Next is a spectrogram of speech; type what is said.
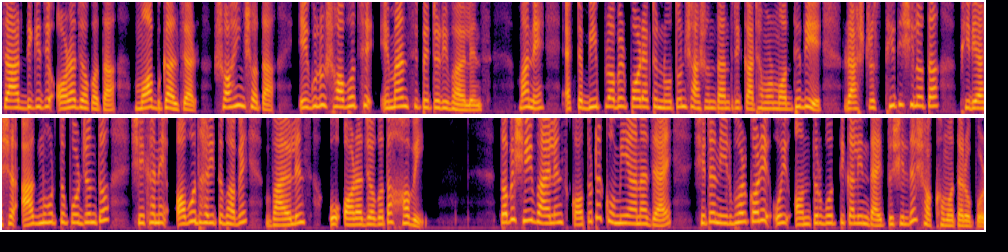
চারদিকে যে অরাজকতা মব কালচার সহিংসতা, এগুলো সব হচ্ছে এমানসিপেটরি ভায়োলেন্স মানে একটা বিপ্লবের পর একটা নতুন শাসনতান্ত্রিক কাঠামোর মধ্যে দিয়ে রাষ্ট্র স্থিতিশীলতা ফিরে আসার আগ মুহূর্ত পর্যন্ত সেখানে অবধারিতভাবে ভায়োলেন্স ও অরাজকতা হবেই। তবে সেই ভায়োলেন্স কতটা কমিয়ে আনা যায়, সেটা নির্ভর করে ওই অন্তর্বর্তীকালীন দায়িত্বশীলদের সক্ষমতার ওপর।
